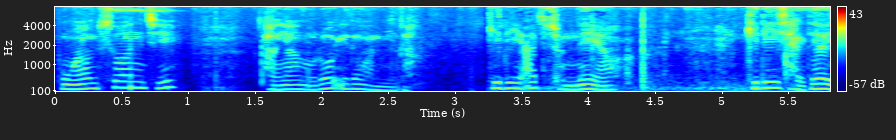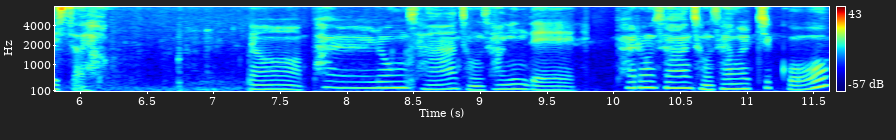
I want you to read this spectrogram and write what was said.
봉암 수원지 방향으로 이동합니다. 길이 아주 좋네요. 길이 잘 되어 있어요. 어, 팔룡산 정상인데 팔룡산 정상을 찍고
